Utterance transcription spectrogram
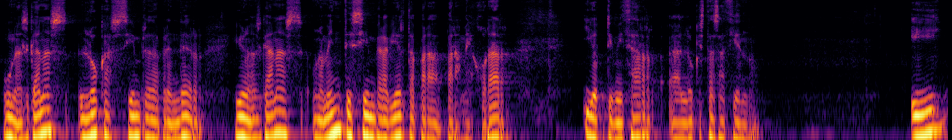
unas ganas locas siempre de aprender y unas ganas, una mente siempre abierta para, mejorar y optimizar eh, lo que estás haciendo. Y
